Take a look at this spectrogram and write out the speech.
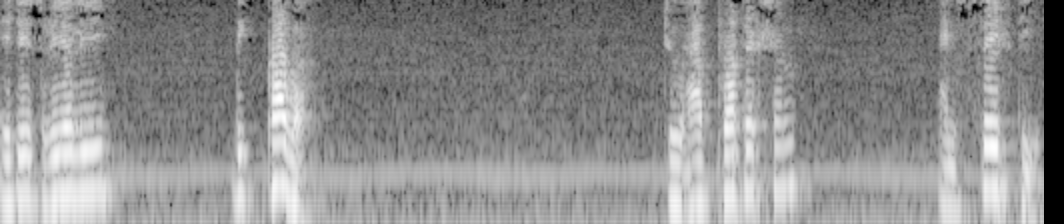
It is really the cover to have protection and safety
